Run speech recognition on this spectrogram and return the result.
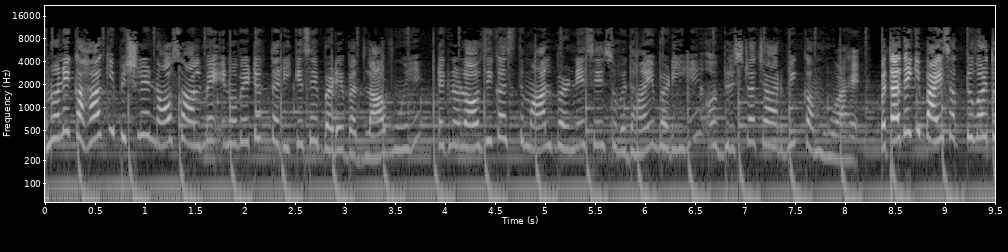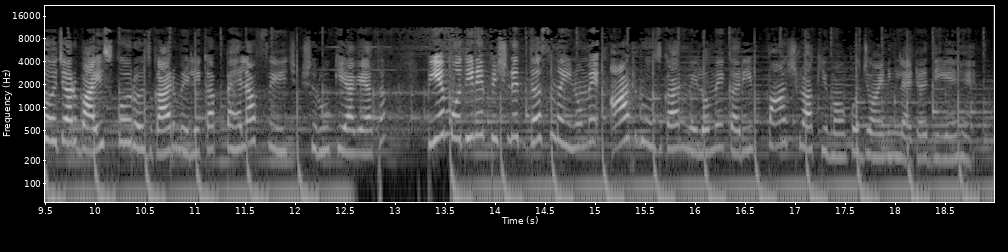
उन्होंने कहा कि पिछले नौ साल में इनोवेटिव तरीके से बड़े बदलाव हुए हैं। टेक्नोलॉजी का इस्तेमाल बढ़ने से सुविधाएँ बढ़ी हैं और भ्रष्टाचार भी कम हुआ है। बता दें कि 22 अक्टूबर 2022 को रोज़गार मेले का पहला फ़ेज़ शुरू किया गया था। पीएम मोदी ने पिछले 10 महीनों में आठ रोज़गार मेलों में करीब पाँच लाख युवाओं को ज्वाइनिंग लेटर दिए हैं।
